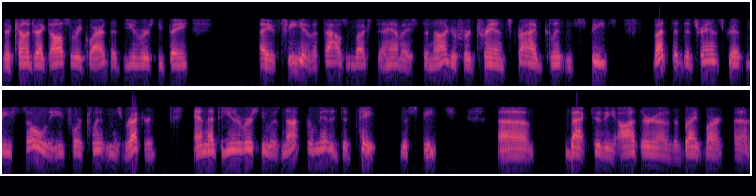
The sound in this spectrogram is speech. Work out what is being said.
The contract also required that the university pay a fee of a thousand bucks to have a stenographer transcribe Clinton's speech, but that the transcript be solely for Clinton's record, and that the university was not permitted to tape the speech. Uh, back to the author of the Breitbart uh,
